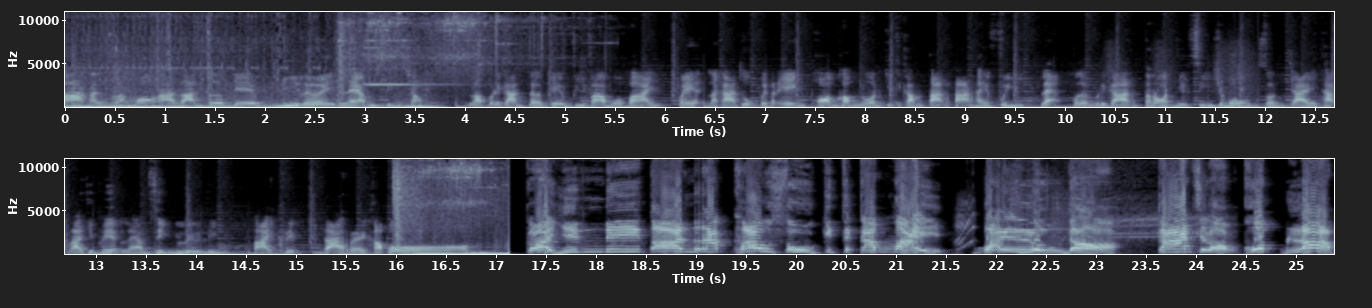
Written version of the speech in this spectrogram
ถ้าใครกำลังมองหาร้านเติมเกมนี่เลยแหลมสิงช็อปรับบริการเติมเกมฟีฟ่าโมบายเฟสราคาถูกเป็นกันเอง พร้อมคำนวณกิจกรรมต่างๆ ให้ฟรี และเปิดบริการตลอด 24 ชั่วโมง สนใจทักได้ที่เพจแหลมสิงหรือลิงก์ใต้คลิปได้เลยครับผม ก็ยินดีต้อนรับเข้าสู่กิจกรรมใหม่ บัลลงดอ การฉลองครบรอบ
